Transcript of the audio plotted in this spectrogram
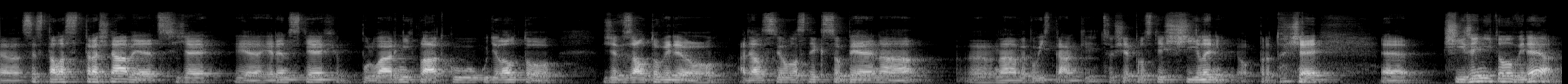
Eh, se stala strašná věc, že jeden z těch bulvárních plátků udělal to, že vzal to video a dal si ho vlastně k sobě na, eh, na webové stránky, což je prostě šílený, no, protože eh, šíření toho videa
